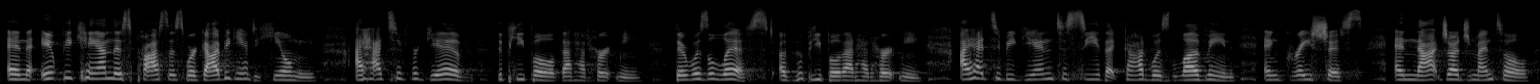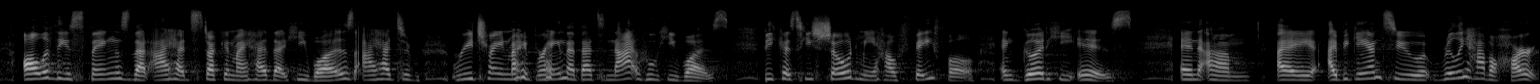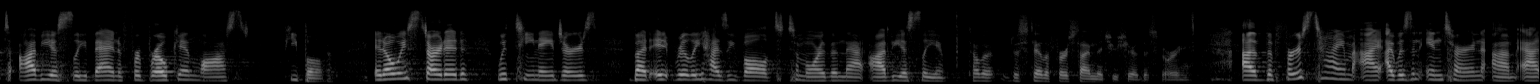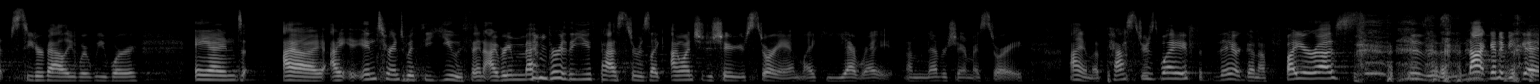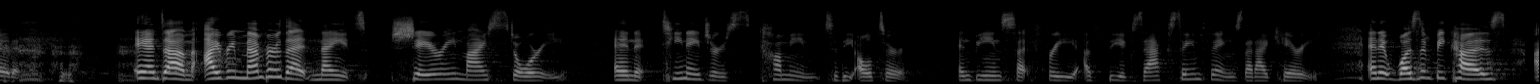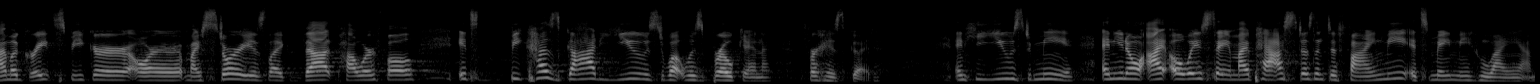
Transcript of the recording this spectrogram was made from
And it began this process where God began to heal me. I had to forgive the people that had hurt me. There was a list of the people that had hurt me. I had to begin to see that God was loving and gracious and not judgmental. All of these things that I had stuck in my head that He was, I had to retrain my brain that that's not who He was because He showed me how faithful and good He is. And um, I, I began to really have a heart, obviously, then for broken, lost people. It always started with teenagers, but it really has evolved to more than that, obviously. Tell the, just tell the first time that you shared the story. Uh, the first time I, I was an intern um, at Cedar Valley where we were, and I, I interned with the youth, and I remember the youth pastor was like, I want you to share your story. I'm like, yeah, right. I'm never sharing my story. I am a pastor's wife. They're going to fire us. this is not going to be good. And um, I remember that night sharing my story and teenagers coming to the altar and being set free of the exact same things that I carried. And it wasn't because I'm a great speaker or my story is like that powerful. It's because God used what was broken for his good. And he used me. And you know, I always say my past doesn't define me, it's made me who I am.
